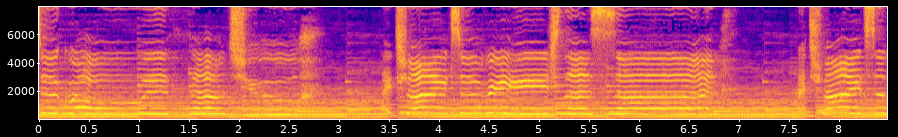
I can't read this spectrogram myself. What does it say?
to grow without you. I tried to reach the sun. I tried to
